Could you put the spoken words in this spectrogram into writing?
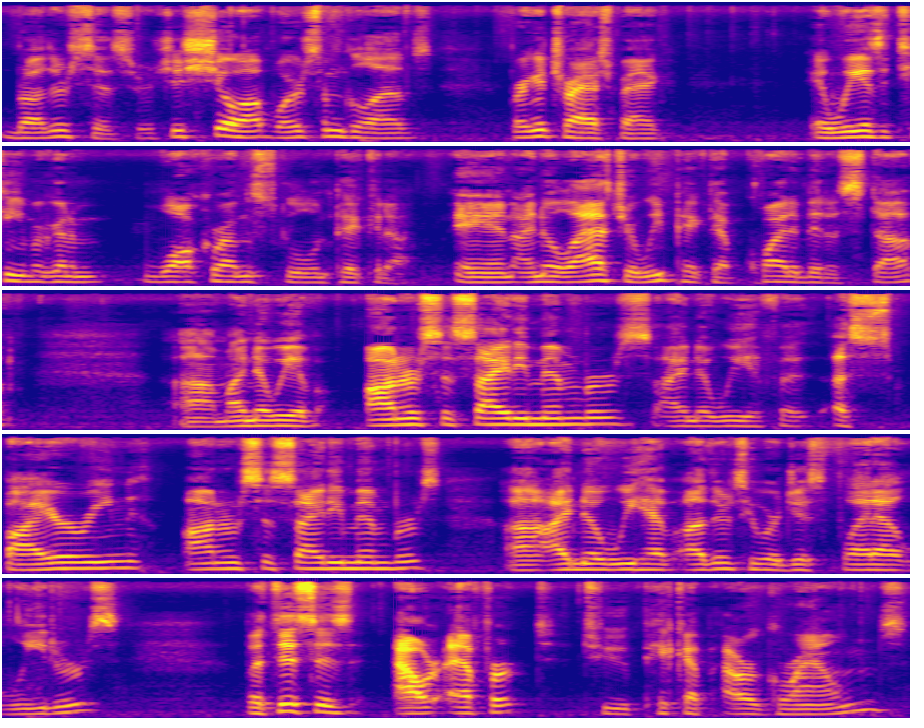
brother, sister. Just show up, wear some gloves, bring a trash bag, and we as a team are going to walk around the school and pick it up. And I know last year we picked up quite a bit of stuff. Um, I know we have honor society members. I know we have aspiring honor society members. Uh, I know we have others who are just flat out leaders. But this is our effort to pick up our grounds.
